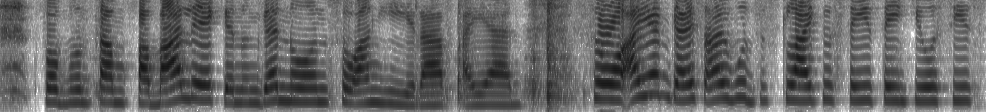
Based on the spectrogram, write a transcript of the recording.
papuntang pabalik, ganun-ganun. So, ang hirap. Ayan. So, ayan guys, I would just like to say thank you sis,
